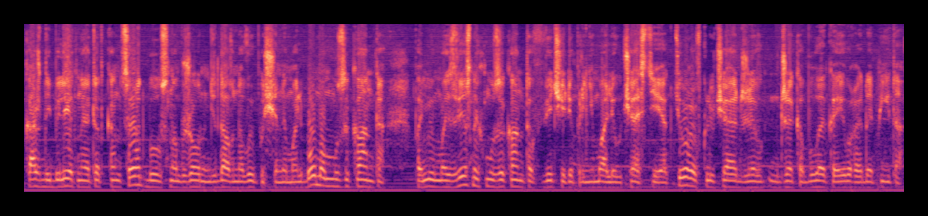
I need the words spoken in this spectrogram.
Каждый билет на этот концерт был снабжен недавно выпущенным альбомом музыканта. Помимо известных музыкантов в вечере принимали участие актеры, включая Джефф, Джека Блэка и Брэда Питта.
